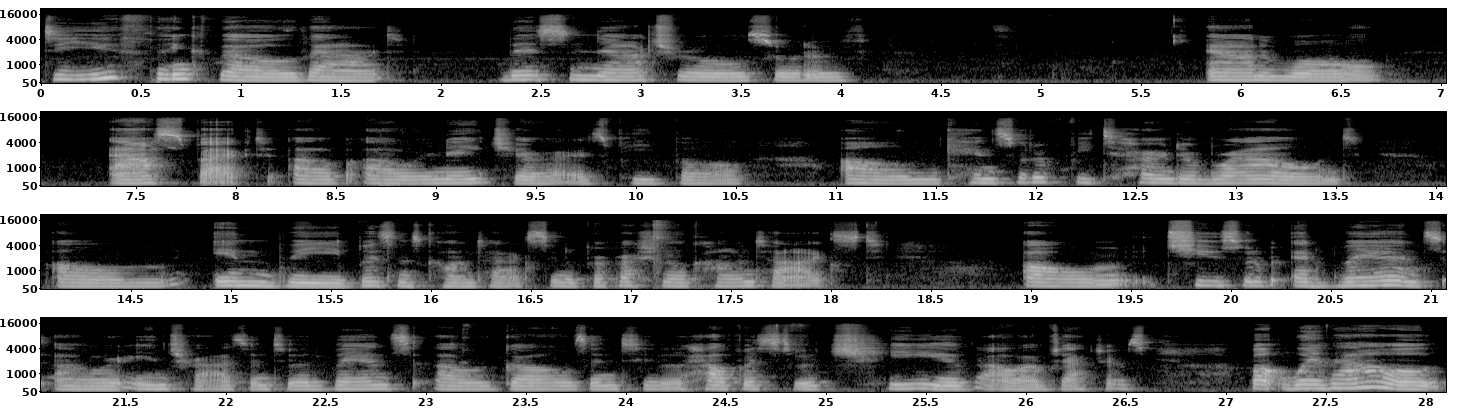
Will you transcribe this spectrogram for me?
do you think though that this natural sort of animal aspect of our nature as people um, can sort of be turned around um, in the business context, in a professional context, um, to sort of advance our interests and to advance our goals and to help us to achieve our objectives, but without,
